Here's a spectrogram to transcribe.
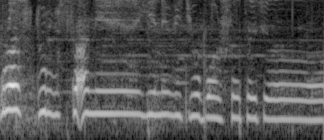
Burası dur bir saniye. Yeni video başlatacağım.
